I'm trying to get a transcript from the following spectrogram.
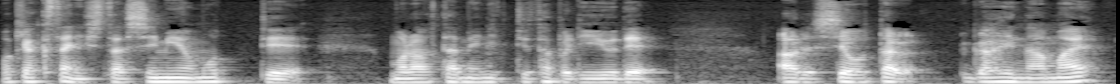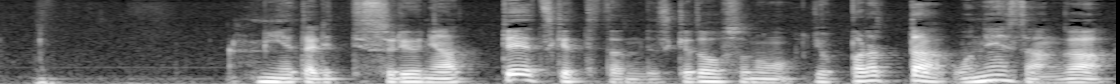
お客さんに親しみを持ってもらうためにっていう多分理由であるしお互い名前見えたりってするようにあってつけてたんですけどその酔っ払ったお姉さんが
